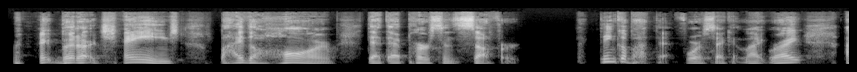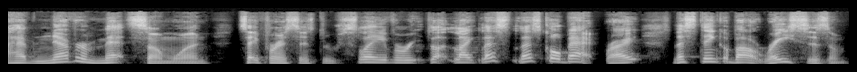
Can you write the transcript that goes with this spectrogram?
right? But are changed by the harm that that person suffered. Think about that for a second. Like, right? I have never met someone, say for instance, through slavery. Like, let's let's go back, right? Let's think about racism.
